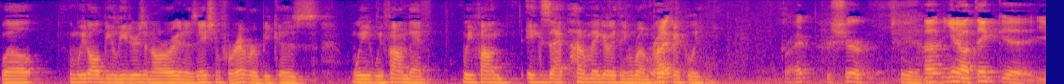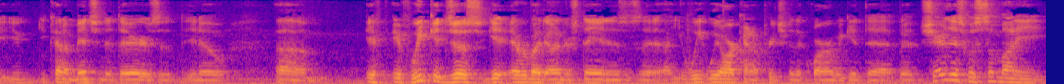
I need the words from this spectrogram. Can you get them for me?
well, we'd all be leaders in our organization forever because we we found that we found exact how to make everything run perfectly. Right, for sure. Yeah. Uh, you know, I think uh, you, you, you kind of mentioned it there is that, you know, um, if, if we could just get everybody to understand is, is that uh, we, we are kind of preaching to the choir, we get that, but share this with somebody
